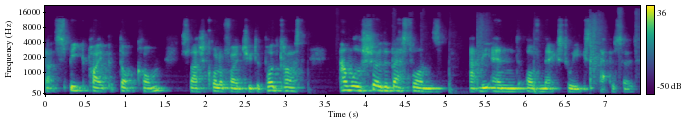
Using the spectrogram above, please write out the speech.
That's speakpipe.com slash qualified tutor podcast. And we'll show the best ones at the end of next week's episode.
